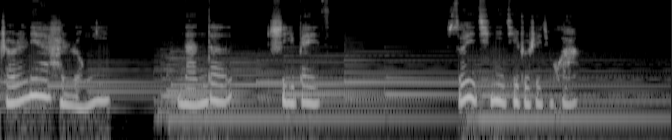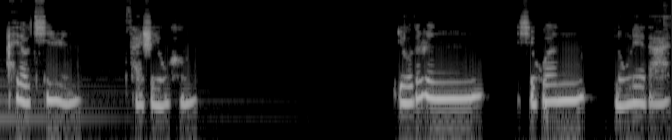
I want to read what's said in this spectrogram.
找人恋爱很容易，难的是一辈子。所以，请你记住这句话：爱到亲人，才是永恒。有的人喜欢浓烈的爱，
